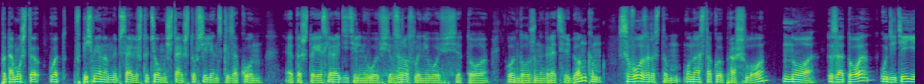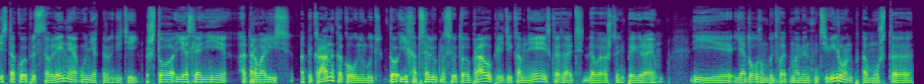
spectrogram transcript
Потому что вот в письме нам написали, что Тёма считает, что вселенский закон – это что если родитель не в офисе, взрослый не в офисе, то он должен играть с ребенком. С возрастом у нас такое прошло. Но зато у детей есть такое представление, у некоторых детей, что если они оторвались от экрана какого-нибудь, то их абсолютно святое право прийти ко мне и сказать, давай что-нибудь поиграем. И я должен быть в этот момент мотивирован, потому что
